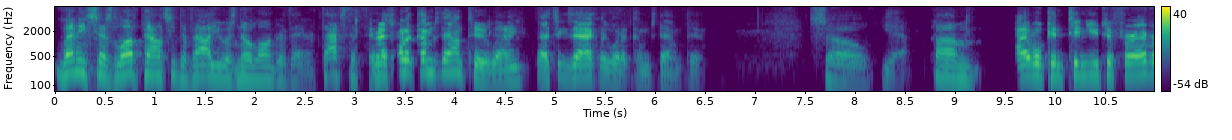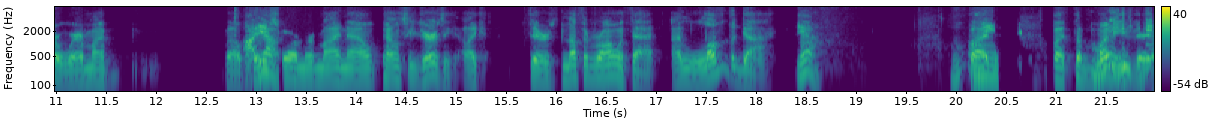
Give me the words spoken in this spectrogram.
Lenny says, "Love Pouncey. The value is no longer there. That's the thing. And that's what it comes down to, Lenny. That's exactly what it comes down to. So yeah, um, I will continue to forever wear my well, uh, yeah. former my now Pouncey jersey. Like, there's nothing wrong with that. I love the guy. Yeah, but I mean, but the money that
